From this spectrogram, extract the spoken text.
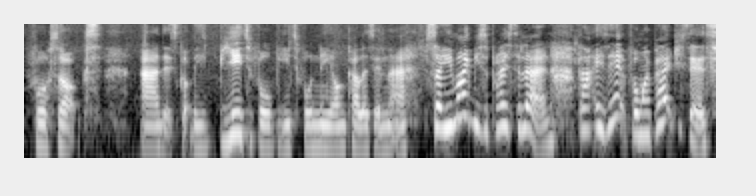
for socks. And it's got these beautiful, beautiful neon colours in there. So you might be surprised to learn that is it for my purchases.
